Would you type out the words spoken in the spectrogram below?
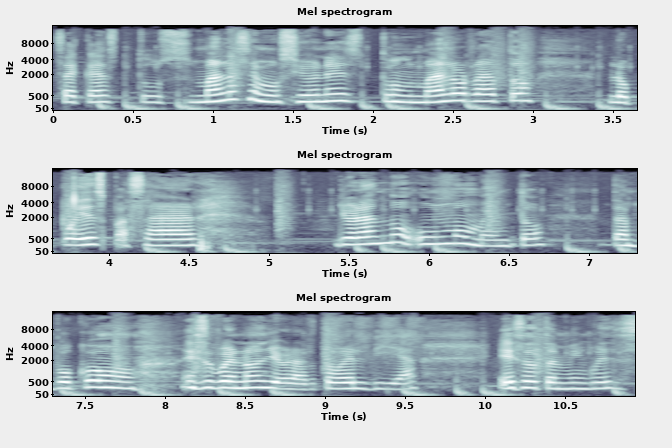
sacas tus malas emociones, tu malo rato, lo puedes pasar llorando un momento. Tampoco es bueno llorar todo el día. Eso también pues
